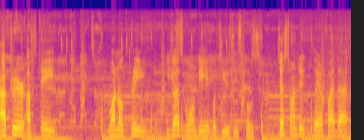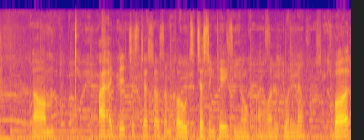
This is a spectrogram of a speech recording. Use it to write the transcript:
after update 103, you guys won't be able to use these codes. Just want to clarify that um I, I did just test out some codes just in case, you know, I have 120 now. But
